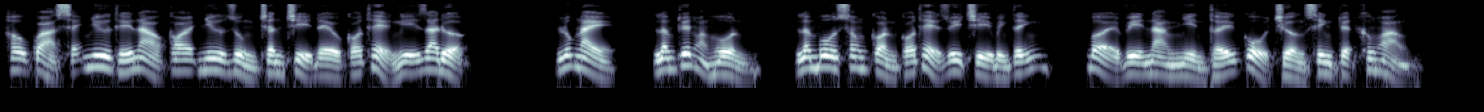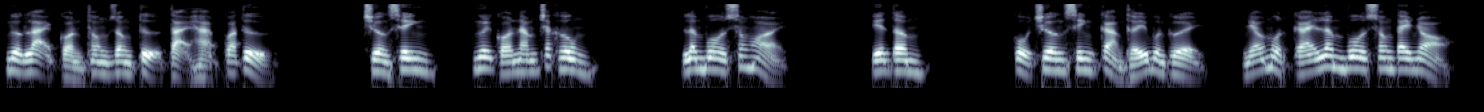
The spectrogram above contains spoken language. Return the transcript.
hậu quả sẽ như thế nào coi như dùng chân chỉ đều có thể nghĩ ra được. Lúc này, Lâm Tuyết hoàng hồn, Lâm Vô Song còn có thể duy trì bình tĩnh, bởi vì nàng nhìn thấy cổ trường sinh tuyệt không hoảng, ngược lại còn thong dong tự tại hạp qua tử. Trường sinh, ngươi có nắm chắc không? Lâm Vô Song hỏi. Yên tâm. Cổ trường sinh cảm thấy buồn cười, nhéo một cái Lâm Vô Song tay nhỏ,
